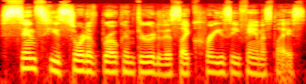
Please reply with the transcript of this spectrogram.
since he's sort of broken through to this like crazy famous place?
